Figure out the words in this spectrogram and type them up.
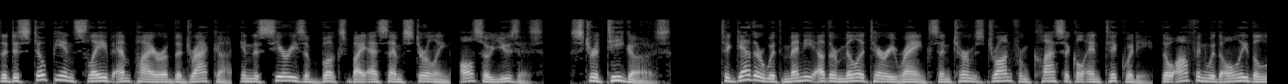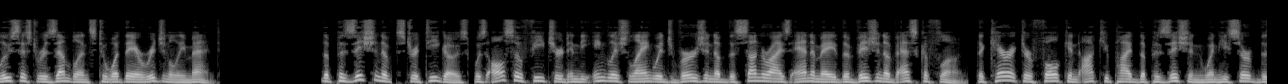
The dystopian slave empire of the Draka, in the series of books by S. M. Stirling, also uses strategos, together with many other military ranks and terms drawn from classical antiquity, though often with only the loosest resemblance to what they originally meant. The position of strategos was also featured in the English-language version of the Sunrise anime The Vision of Escaflowne. The character Folken occupied the position when he served the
